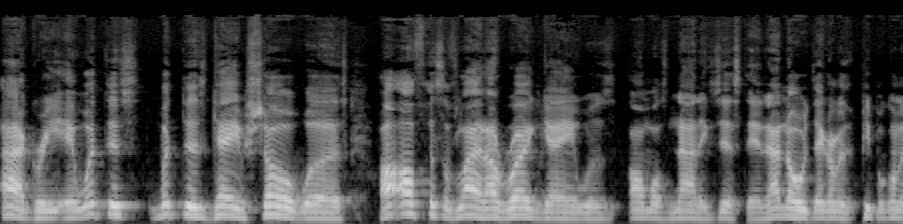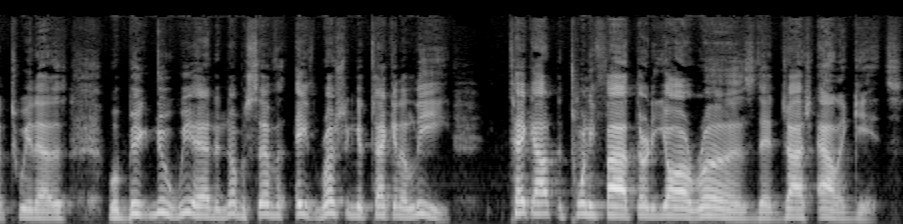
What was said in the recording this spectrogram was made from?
I agree. And what this what this game showed was our offensive line, our run game was almost non-existent. And I know they're gonna people gonna tweet at us, well, big Newt, we had the number seven, eighth rushing attack in the league. Take out the 25, 30 yard runs that Josh Allen gets.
